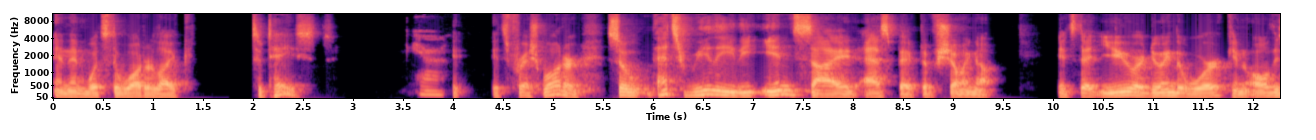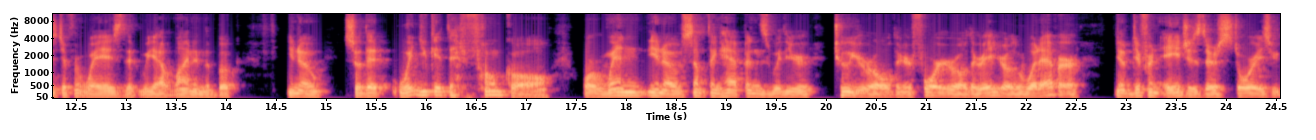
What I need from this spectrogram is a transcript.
and then what's the water like to taste? Yeah. It, it's fresh water. So that's really the inside aspect of showing up. It's that you are doing the work in all these different ways that we outline in the book, you know, so that when you get that phone call or when, you know, something happens with your two year old or your four year old or eight year old or whatever, you know, different ages, there's stories you,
